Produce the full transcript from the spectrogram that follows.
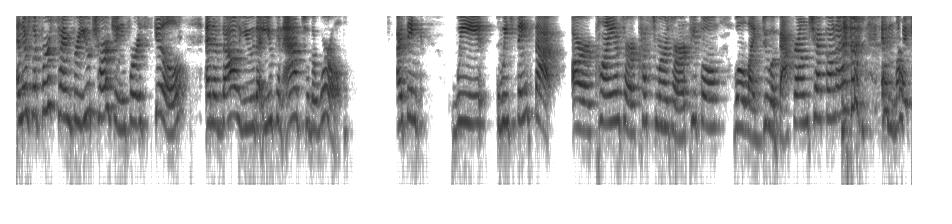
And there's a first time for you charging for a skill and a value that you can add to the world. I think we we think that our clients or our customers or our people will like do a background check on us and like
